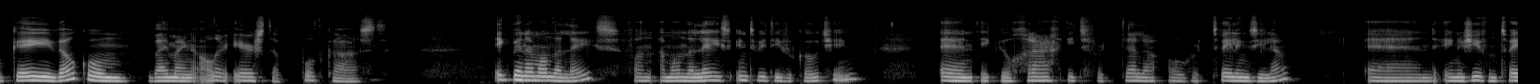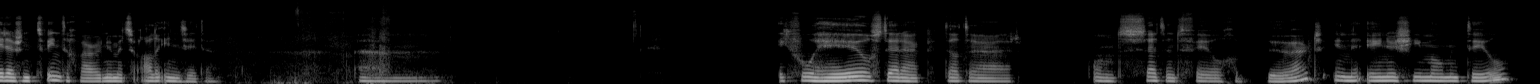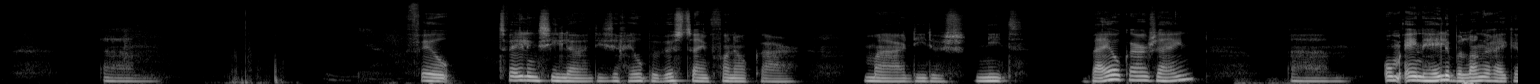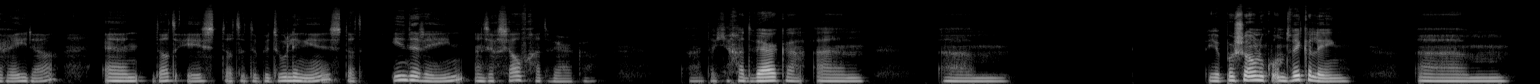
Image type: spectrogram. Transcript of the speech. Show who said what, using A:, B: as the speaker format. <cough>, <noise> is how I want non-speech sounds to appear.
A: Oké, welkom bij mijn allereerste podcast. Ik ben Amanda Lees van Amanda Lees Intuïtieve Coaching en ik wil graag iets vertellen over tweelingzielen en de energie van 2020 waar we nu met z'n allen in zitten. Ehm, ik voel heel sterk dat er ontzettend veel gebeurt in de energie momenteel. Um, veel tweelingzielen die zich heel bewust zijn van elkaar, maar die dus niet bij elkaar zijn. Um, om een hele belangrijke reden. En dat is dat het de bedoeling is dat iedereen aan zichzelf gaat werken. Uh, dat je gaat werken aan um, je persoonlijke ontwikkeling, um,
